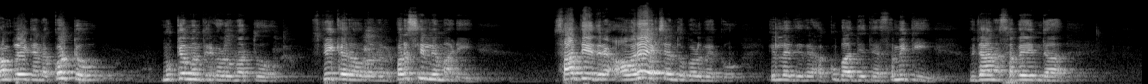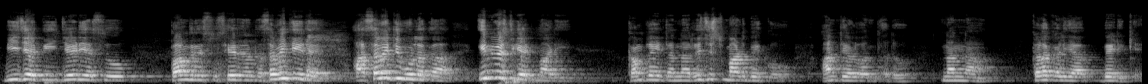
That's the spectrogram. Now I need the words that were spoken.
ಕಂಪ್ಲೇಂಟನ್ನು ಕೊಟ್ಟು ಮುಖ್ಯಮಂತ್ರಿಗಳು ಮತ್ತು ಸ್ಪೀಕರ್ ಅವರು ಅದನ್ನು ಪರಿಶೀಲನೆ ಮಾಡಿ ಸಾಧ್ಯ ಇದ್ದರೆ ಅವರೇ ಆ್ಯಕ್ಷನ್ ತಗೊಳ್ಬೇಕು. ಇಲ್ಲದಿದ್ದರೆ ಹಕ್ಕುಬಾಧ್ಯತೆ ಸಮಿತಿ, ವಿಧಾನಸಭೆಯಿಂದ B J P J D S Congress ಸೇರಿದಂಥ ಸಮಿತಿ ಇದೆ. ಆ ಸಮಿತಿ ಮೂಲಕ ಇನ್ವೆಸ್ಟಿಗೇಟ್ ಮಾಡಿ ಕಂಪ್ಲೇಂಟನ್ನು ರಿಜಿಸ್ಟರ್ ಮಾಡಬೇಕು ಅಂತ ಹೇಳುವಂಥದ್ದು ನನ್ನ ಕಳಕಳಿಯ ಬೇಡಿಕೆ.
